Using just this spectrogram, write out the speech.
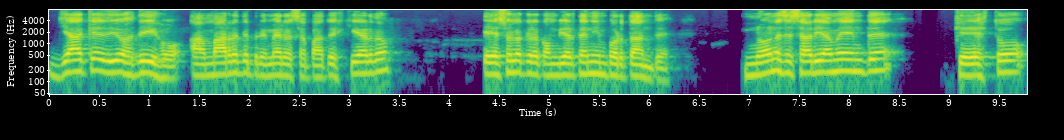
ya que Dios dijo, amárrate primero el zapato izquierdo, eso es lo que lo convierte en importante. No necesariamente que esto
